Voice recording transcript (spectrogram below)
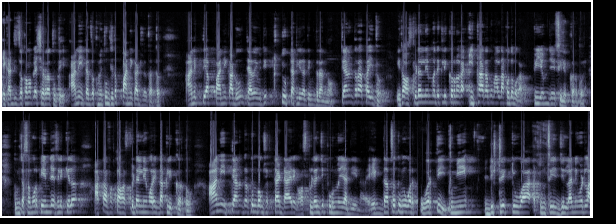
एखादी जखम आपल्या शरीरात होते आणि त्या जखमेतून तिथं पाणी काढलं जातं. आणि त्या पाणी काढून त्याऐवजी ट्यूब टाकली जाते मित्रांनो. त्यानंतर आता इथं इथं हॉस्पिटल नेममध्ये क्लिक करू नका. इथं आता तुम्हाला दाखवतो बघा पीएमजे सिलेक्ट करतोय. तुमच्यासमोर पीएमजे सिलेक्ट केलं आता फक्त हॉस्पिटल नेमवर एकदा क्लिक करतो. आणि त्यानंतर तुम्ही बघू शकता डायरेक्ट हॉस्पिटलची पूर्ण यादी येणार आहे. एकदाच तुम्ही वर वरती तुम्ही डिस्ट्रिक्ट किंवा तुमची जिल्हा निवडला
